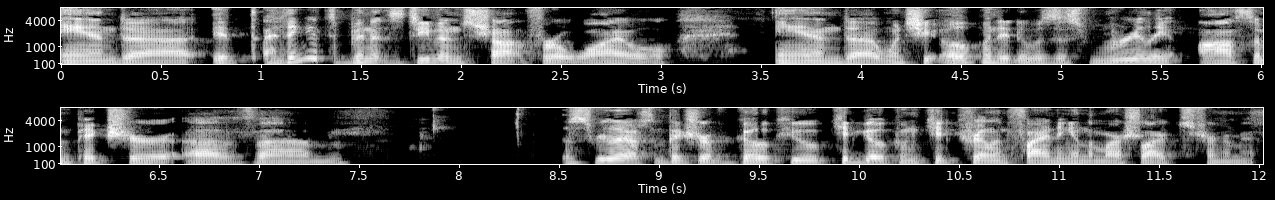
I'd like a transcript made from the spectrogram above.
And uh, it i think it's been at steven's shop for a while. And uh, when she opened it it was this really awesome picture of um, this really awesome picture of Goku, Kid Goku, and Kid Krillin fighting in the martial arts tournament.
